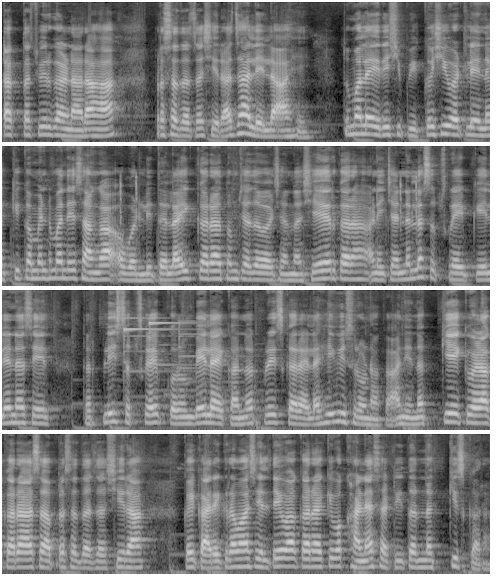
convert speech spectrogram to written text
टाकताच विरघळणारा हा प्रसादाचा शिरा झालेला आहे. तुम्हाला ही रेसिपी कशी वाटली नक्की कमेंटमध्ये सांगा. आवडली तर लाईक करा तुमच्या जवळच्यांना शेअर करा आणि चॅनलला सबस्क्राईब केले नसेल तर प्लीज सबस्क्राईब करून बेल आयकॉनवर प्रेस करायलाही विसरू नका. आणि नक्की एक वेळा करा असा प्रसादाचा शिरा. काही कार्यक्रम असेल तेव्हा करा किंवा खाण्यासाठी तर नक्कीच करा.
